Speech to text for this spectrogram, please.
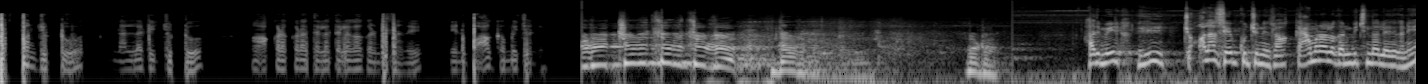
మొత్తం జుట్టు నల్లటి జుట్టు అక్కడక్కడ తెల్ల తెల్లగా కనిపిస్తుంది. నేను బాగా గమనించండి. అది మీరు ఏ, చాలా సేపు కూర్చుని రా కెమెరాలో కనిపించిందా లేదు కానీ?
